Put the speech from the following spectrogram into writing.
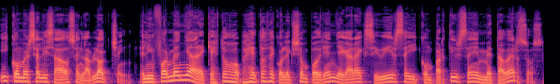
y comercializados en la blockchain. El informe añade que estos objetos de colección podrían llegar a exhibirse y compartirse en metaversos.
